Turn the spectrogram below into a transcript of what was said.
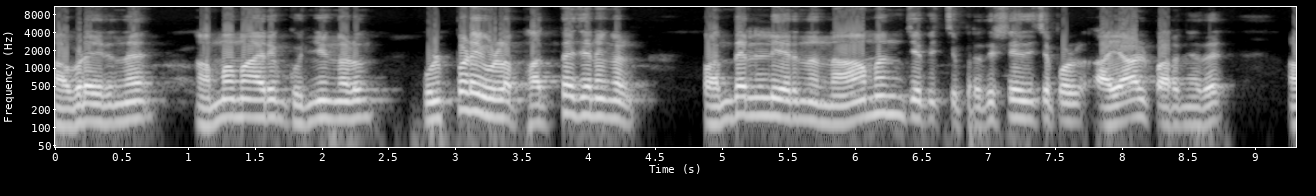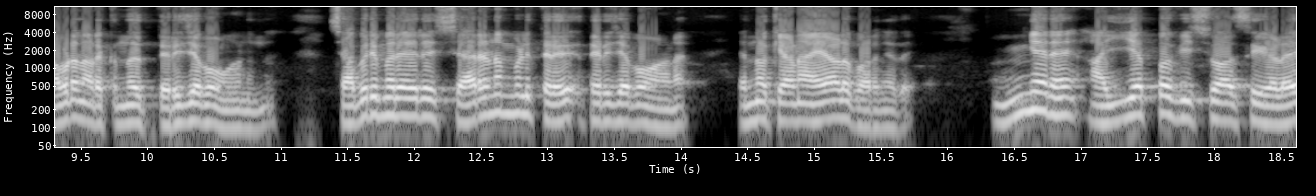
അവിടെ ഇരുന്ന് അമ്മമാരും കുഞ്ഞുങ്ങളും ഉൾപ്പെടെയുള്ള ഭക്തജനങ്ങൾ പന്തലിൽ ഇരുന്ന് നാമം ജപിച്ച് പ്രതിഷേധിച്ചപ്പോൾ അയാൾ പറഞ്ഞത് അവിടെ നടക്കുന്നത് തെറിജപമാണെന്ന്. ശബരിമലയിലെ ശരണം വിളി തെറി തെറിജപമാണ് എന്നൊക്കെയാണ് അയാൾ പറഞ്ഞത്. ഇങ്ങനെ അയ്യപ്പ വിശ്വാസികളെ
